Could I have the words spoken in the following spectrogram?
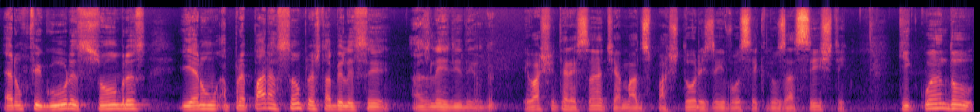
eram figuras, sombras e eram a preparação para estabelecer as leis de Deus. Né? Eu acho interessante, amados pastores e você que nos assiste, que quando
